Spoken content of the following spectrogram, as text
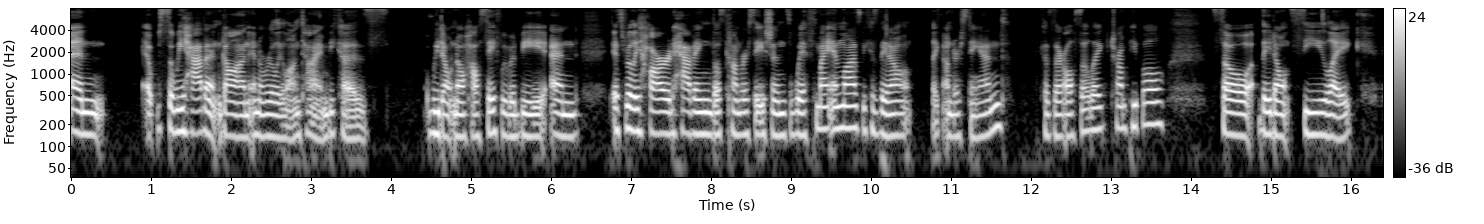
and so we haven't gone in a really long time because we don't know how safe we would be. And it's really hard having those conversations with my in laws because they don't like understand because they're also like Trump people. So they don't see like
